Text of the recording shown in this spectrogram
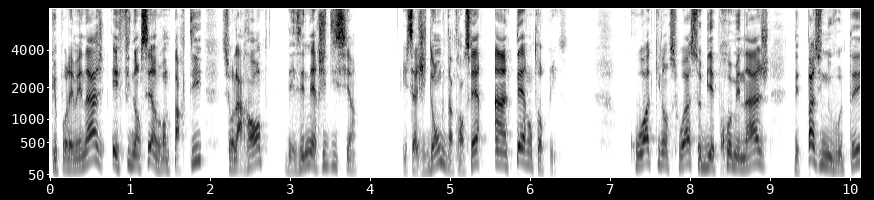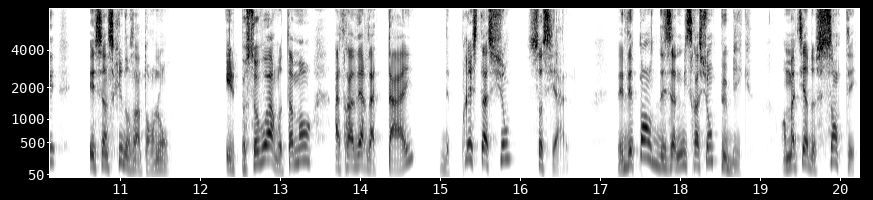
que pour les ménages et financé en grande partie sur la rente des énergéticiens. Il s'agit donc d'un transfert inter-entreprise. Quoi qu'il en soit, ce biais pro-ménage n'est pas une nouveauté et s'inscrit dans un temps long. Il peut se voir notamment à travers la taille des prestations sociales. Les dépenses des administrations publiques en matière de santé,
